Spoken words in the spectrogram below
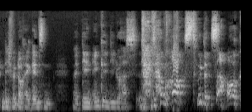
Und ich würde doch ergänzen, bei den Enkeln, die du hast, da brauchst du das auch.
